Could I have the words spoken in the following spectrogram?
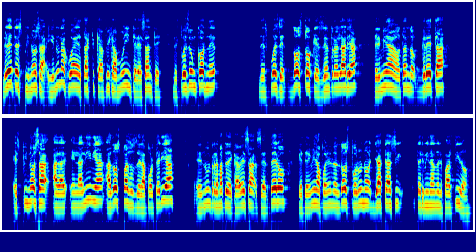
Greta Espinosa y en una jugada de táctica fija muy interesante, después de un córner, después de dos toques dentro del área, termina anotando Greta Espinosa en la línea a dos pasos de la portería en un remate de cabeza certero que termina poniendo el 2 por 1 ya casi terminando el partido.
